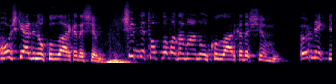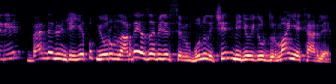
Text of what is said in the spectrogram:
Hoş geldin okullu arkadaşım. Şimdi toplama zamanı okullu arkadaşım. Örnekleri benden önce yapıp yorumlarda yazabilirsin. Bunun için videoyu durdurman yeterli.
